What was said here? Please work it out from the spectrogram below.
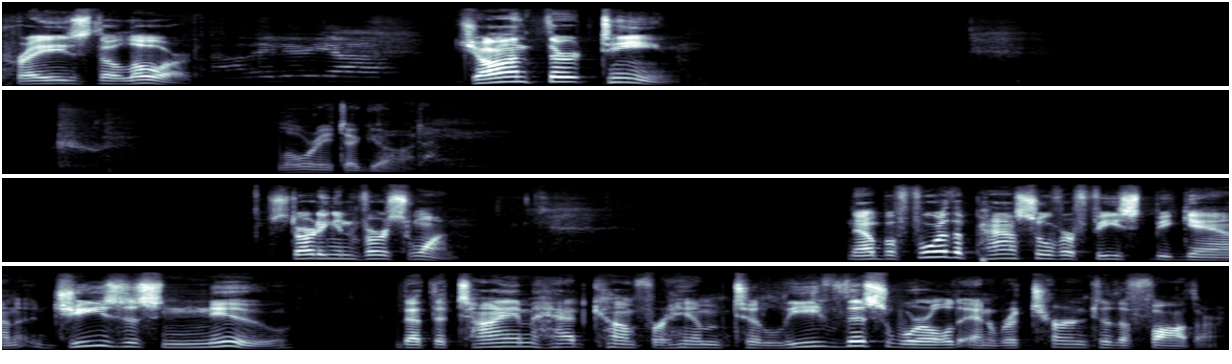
Praise the Lord. Hallelujah. John 13. Glory to God. Starting in verse 1. Now, before the Passover feast began, Jesus knew that the time had come for him to leave this world and return to the Father.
